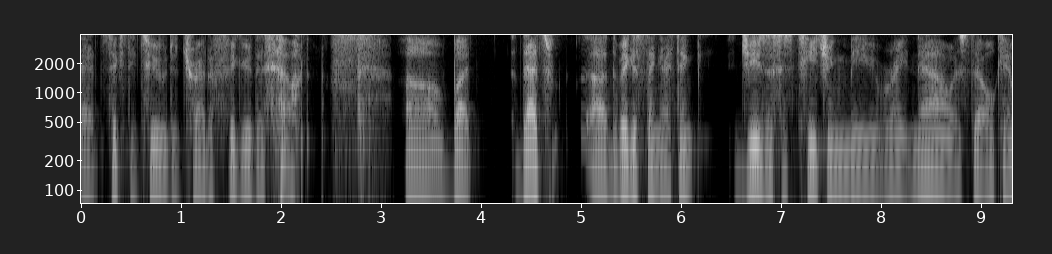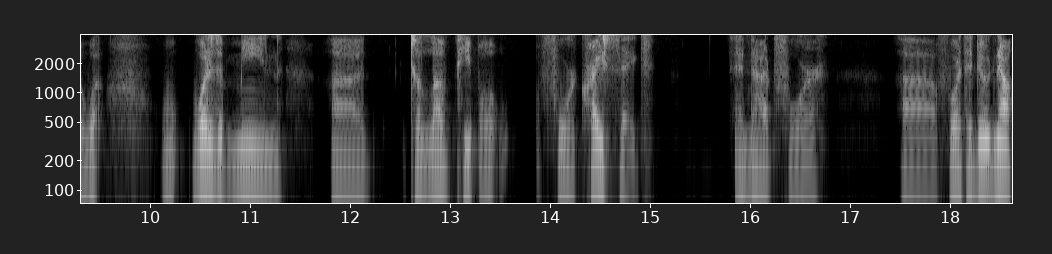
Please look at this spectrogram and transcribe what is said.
at 62 to try to figure this out. Uh, but that's uh, the biggest thing I think Jesus is teaching me right now is that okay, what what does it mean uh, to love people for Christ's sake and not for uh, for what they do. Now,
